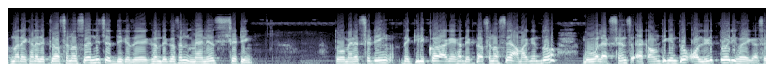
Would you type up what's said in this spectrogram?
আপনারা এখানে দেখতে পাচ্ছেন হচ্ছে নিচের দিকে যে এখানে দেখতে পাচ্ছেন ম্যানেজ সেটিং তো ম্যানেজ সেটিং ক্লিক করার আগে এখানে দেখতে পাচ্ছেন হচ্ছে আমার কিন্তু গুগল অ্যাক্সেন্স অ্যাকাউন্টটি কিন্তু অলরেডি তৈরি হয়ে গেছে।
